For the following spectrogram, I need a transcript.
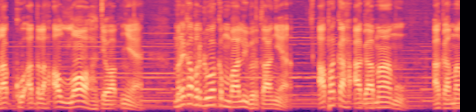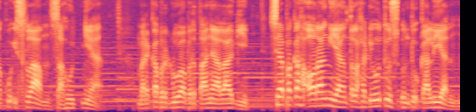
"Rabbku adalah Allah," jawabnya. Mereka berdua kembali bertanya, "Apakah agamamu?" "Agamaku Islam," sahutnya. Mereka berdua bertanya lagi, "Siapakah orang yang telah diutus untuk kalian?"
